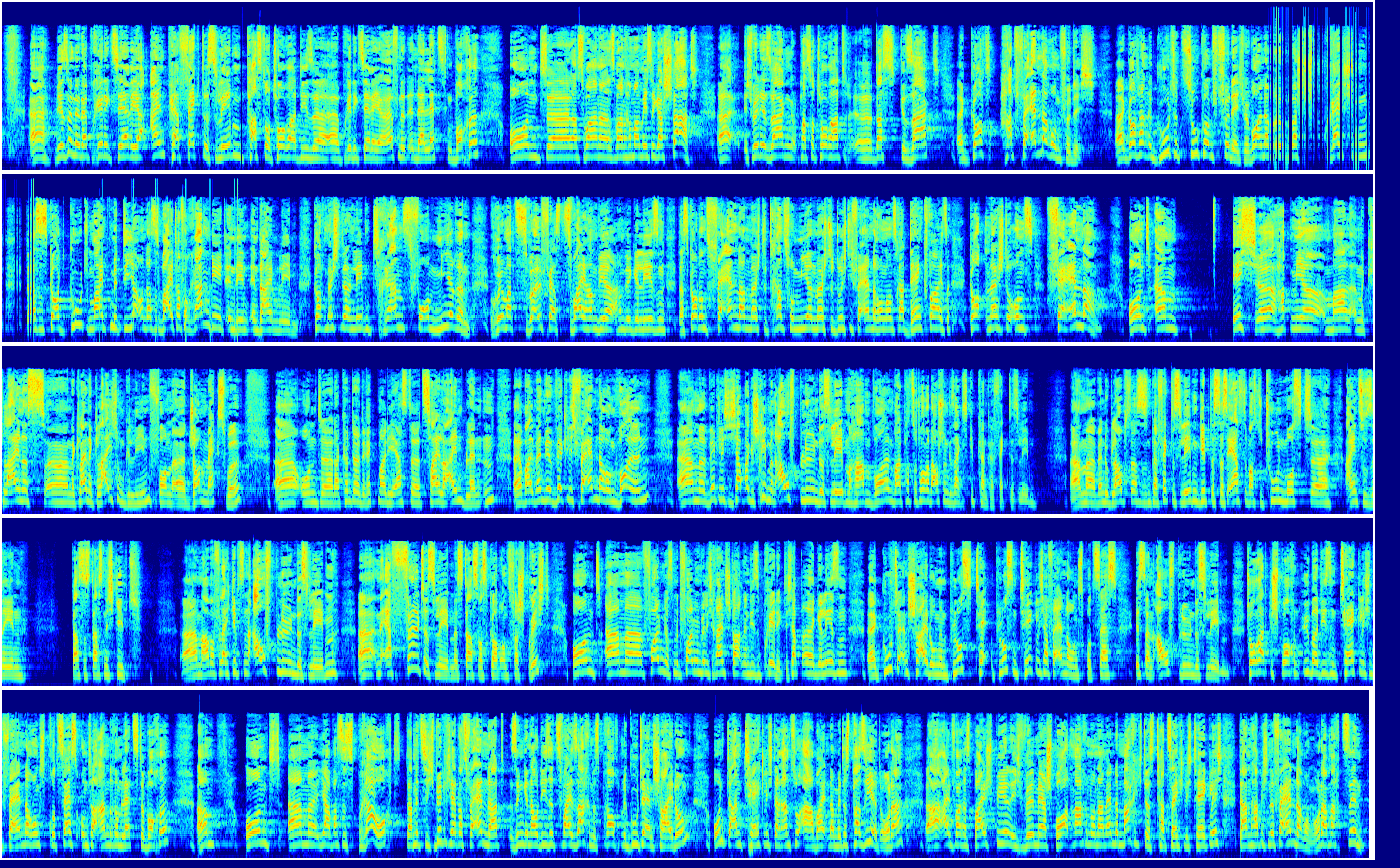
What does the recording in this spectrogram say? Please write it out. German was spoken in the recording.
Äh, wir sind in der Predigtserie Ein perfektes Leben. Pastor Tora hat diese äh, Predigtserie eröffnet in der letzten Woche. Und äh, das, war eine, das war ein hammermäßiger Start. Äh, ich will dir sagen, Pastor Tora hat äh, das gesagt, äh, Gott hat Veränderung für dich. Äh, Gott hat eine gute Zukunft für dich. Wir wollen darüber sprechen, dass es Gott gut meint mit dir und dass es weiter vorangeht in, den, in deinem Leben. Gott möchte dein Leben transformieren. Römer 12, Vers 2 haben wir, haben wir gelesen, dass Gott uns verändern möchte, transformieren möchte durch die Veränderung unserer Denkweise. Gott möchte uns verändern. Und ähm, ich äh, habe mir mal ein kleines, äh, eine kleine Gleichung geliehen von äh, John Maxwell äh, und äh, da könnt ihr direkt mal die erste Zeile einblenden, äh, weil wenn wir wirklich Veränderung wollen, ähm, wirklich, ich habe mal geschrieben, ein aufblühendes Leben haben wollen, weil Pastor Thor hat auch schon gesagt, es gibt kein perfektes Leben. Ähm, äh, wenn du glaubst, dass es ein perfektes Leben gibt, ist das Erste, was du tun musst, äh, einzusehen, dass es das nicht gibt. Ähm, aber vielleicht gibt es ein aufblühendes Leben, äh, ein erfülltes Leben ist das, was Gott uns verspricht. Und ähm, äh, folgendes, mit folgendem will ich reinstarten in diese Predigt. Ich habe äh, gelesen, äh, gute Entscheidungen plus, plus ein täglicher Veränderungsprozess ist ein aufblühendes Leben. Tora hat gesprochen über diesen täglichen Veränderungsprozess, unter anderem letzte Woche. Ähm, und ähm, ja, was es braucht, damit sich wirklich etwas verändert, sind genau diese zwei Sachen. Es braucht eine gute Entscheidung und dann täglich daran zu arbeiten, damit es passiert, oder? Äh, einfaches Beispiel, ich will mehr Sport machen und am Ende mache ich das tatsächlich täglich, dann habe ich eine Veränderung, oder? Macht Sinn.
